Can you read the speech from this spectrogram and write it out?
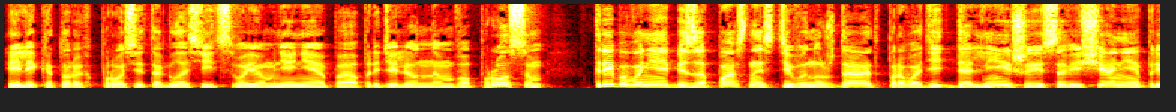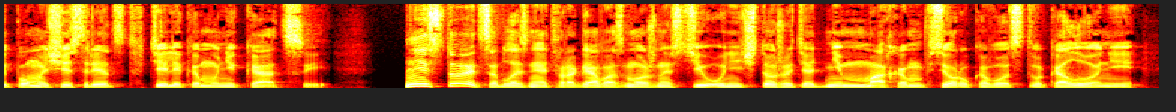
или которых просит огласить свое мнение по определенным вопросам, требования безопасности вынуждают проводить дальнейшие совещания при помощи средств телекоммуникации. Не стоит соблазнять врага возможностью уничтожить одним махом все руководство колонии –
